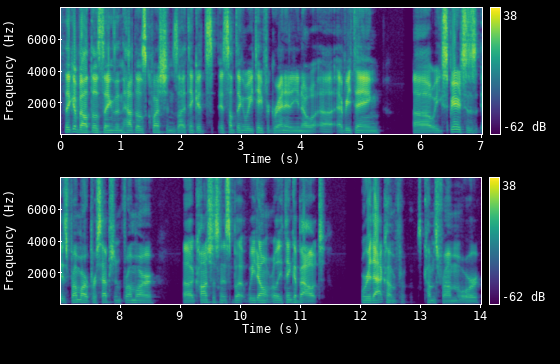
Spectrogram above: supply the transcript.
think about those things and have those questions. I think it's it's something we take for granted. You know, uh, everything uh, we experience is, is from our perception, from our uh, consciousness, but we don't really think about where that come from, comes from, or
